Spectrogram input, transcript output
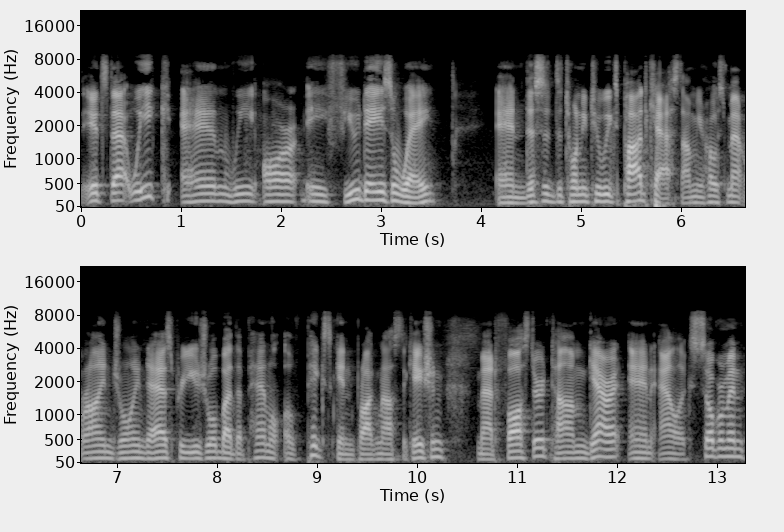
it's that week, and we are a few days away. And this is the 22 Weeks podcast. I'm your host, Matt Ryan, joined as per usual by the panel of Pigskin Prognostication Matt Foster, Tom Garrett, and Alex Soberman.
